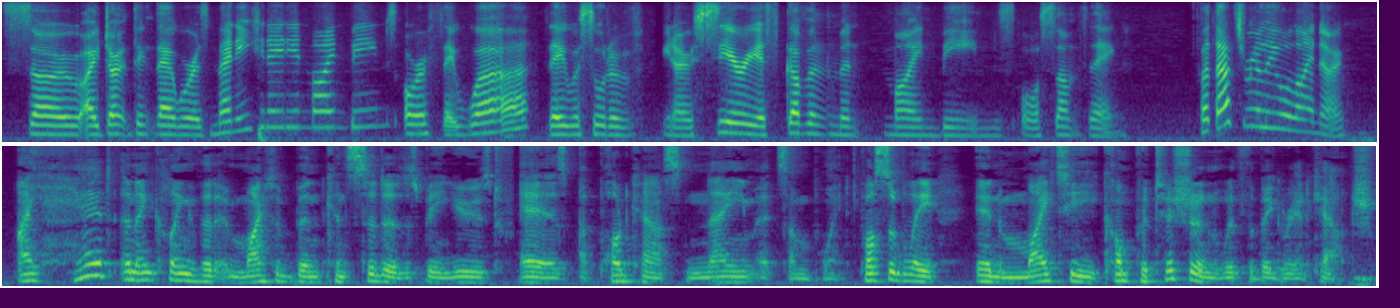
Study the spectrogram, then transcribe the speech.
So I don't think there were as many Canadian mind beams, or if they were, they were sort of, you know, serious government mind beams or something. But that's really all I know. I had an inkling that it might have been considered as being used as a podcast name at some point, possibly in mighty competition with the Big Red Couch.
